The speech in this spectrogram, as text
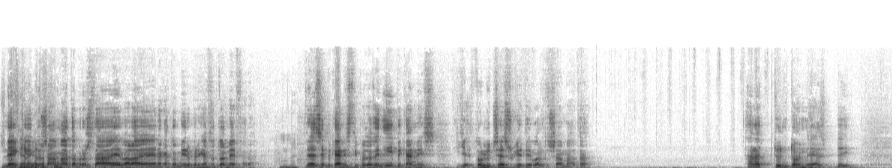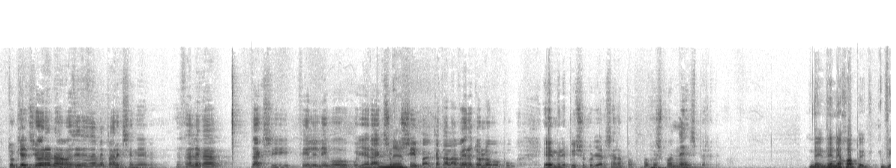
Ναι, Προσπαθεί να και το καταπιεί. Σαμάτα μπροστά. Έβαλα ένα εκατομμύριο περί γι' αυτό τον έφερα. Ναι. Δεν θα σε είπε κανείς τίποτα. Δεν είπε κανείς το Λουτσέσου γιατί έβαλε το Σαμάτα. Αλλά του είναι το νέο. Δηλαδή, το Κετζιόρα να βάζει δεν θα με παρεξενεύει. Δεν θα έλεγα εντάξει, θέλει λίγο κουλιαράκι Ναι. όπω είπα. Καταλαβαίνω το λόγο που έμεινε πίσω ο κουλιαράκι, αλλά πώ πω ο Νέσμπεργκ. Δεν, δεν έχω απο... δε-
